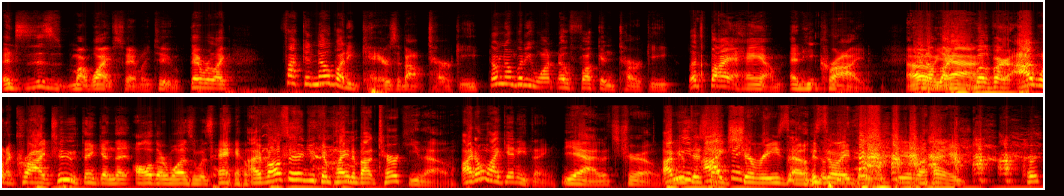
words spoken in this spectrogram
"It's this is my wife's family too." They were like. Fucking nobody cares about turkey. Don't nobody want no fucking turkey. Let's buy a ham. And he cried. and Oh, I'm yeah. like, motherfucker, I want to cry too, thinking that all there was was ham. I've also heard you complain about turkey though. I don't like anything. Yeah, that's true. I You mean, just I like think- chorizo is the only thing you like.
